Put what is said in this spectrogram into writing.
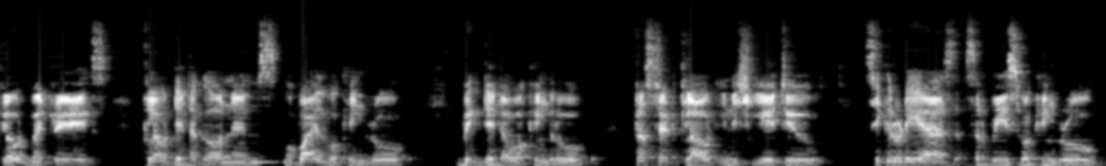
Cloud Metrics, Cloud Data Governance, Mobile Working Group, Big Data Working Group, Trusted Cloud Initiative, Security as Service Working Group,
